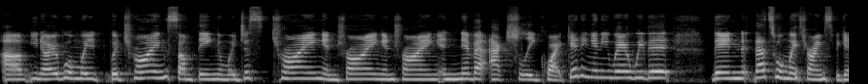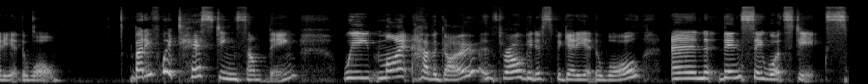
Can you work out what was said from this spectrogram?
Um, you know, when we're, we're trying something and we're just trying and trying and trying and never actually quite getting anywhere with it, then that's when we're throwing spaghetti at the wall. But if we're testing something, we might have a go and throw a bit of spaghetti at the wall and then see what sticks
